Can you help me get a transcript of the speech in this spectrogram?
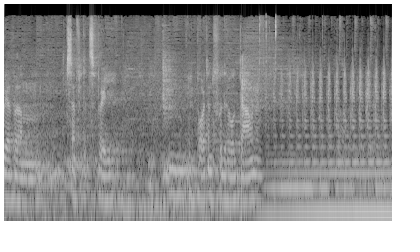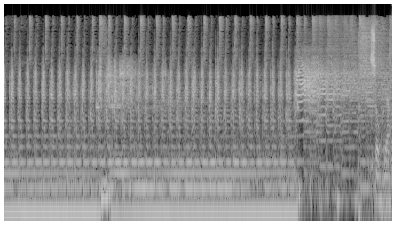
We have um, something that's very mm, important for the whole town. So we have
